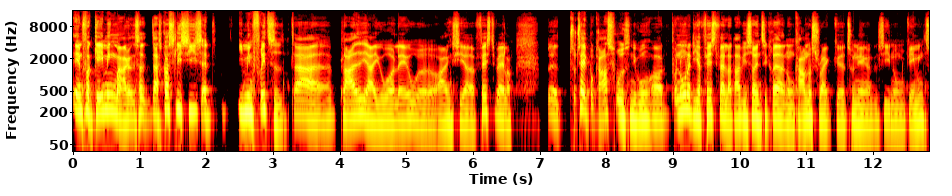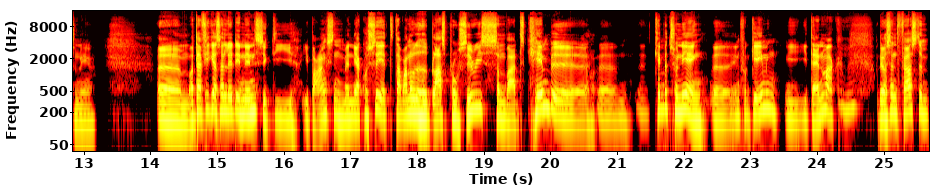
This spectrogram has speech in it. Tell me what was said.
inden for gamingmarkedet, så der skal også lige siges, at i min fritid, der plejede jeg jo at lave øh, og arrangere festivaler, øh, totalt på græsrodsniveau, og på nogle af de her festivaler, der har vi så integreret nogle Counter-Strike-turneringer, det vil sige nogle gaming-turneringer. Um, og der fik jeg sådan lidt en indsigt i, i branchen, men jeg kunne se, at der var noget, der hed Blast Pro Series, som var et kæmpe, øh, kæmpe turnering øh, inden for gaming i, i Danmark. Mm-hmm. Og det var sådan første,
